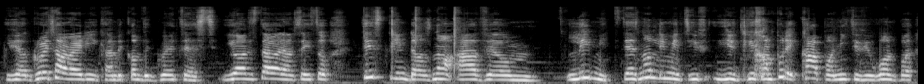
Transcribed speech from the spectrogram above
If you're greater already you can become the greatest. You understand what i'm saying? So this thing does not have um limit. There's no limit. If you, you can put a cap on it if you want but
